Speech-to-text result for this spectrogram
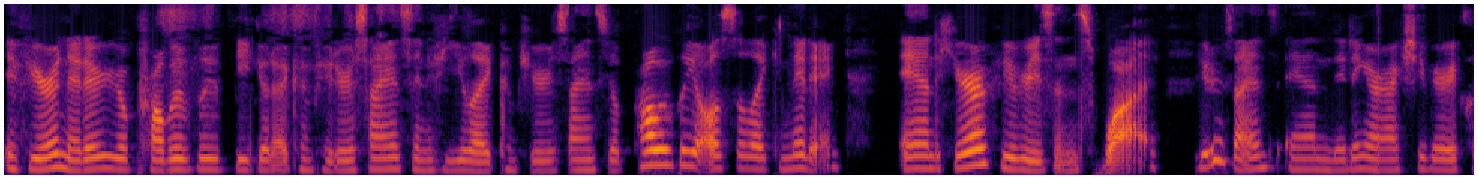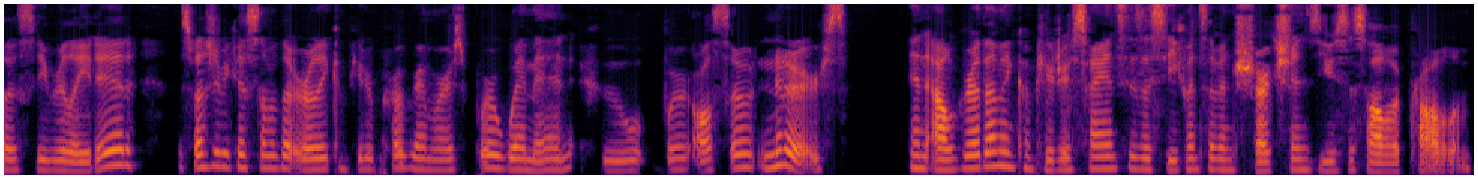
If you're a knitter, you'll probably be good at computer science, and if you like computer science, you'll probably also like knitting. And here are a few reasons why. Computer science and knitting are actually very closely related, especially because some of the early computer programmers were women who were also knitters. An algorithm in computer science is a sequence of instructions used to solve a problem,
